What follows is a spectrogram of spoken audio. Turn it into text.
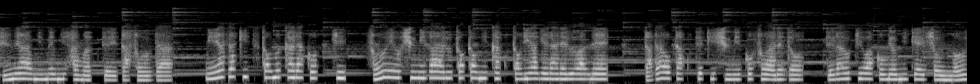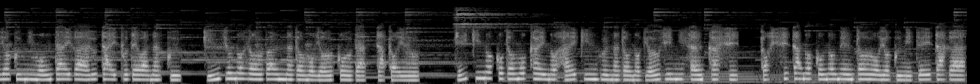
深夜アニメにハマっていたそうだ。宮崎勤からこっち、そういう趣味があるととにかく取り上げられるわね。ただオタク的趣味こそあれど、寺内はコミュニケーション能力に問題があるタイプではなく、近所の評判なども良好だったという。地域の子供会のハイキングなどの行事に参加し、年下の子の面倒をよく見ていたが、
